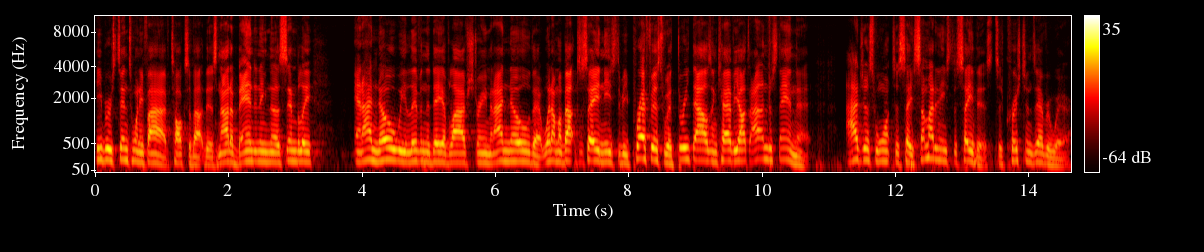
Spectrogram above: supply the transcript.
Hebrews 10:25 talks about this, not abandoning the assembly and I know we live in the day of live stream, and I know that what I'm about to say needs to be prefaced with 3,000 caveats. I understand that. I just want to say, somebody needs to say this to Christians everywhere.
